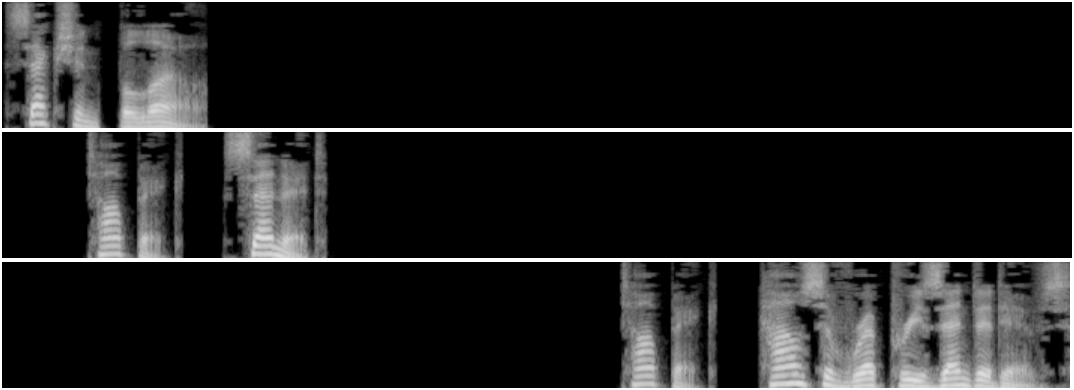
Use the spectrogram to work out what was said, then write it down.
section, below. Senate House of Representatives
